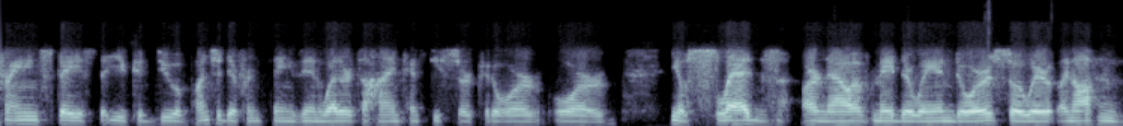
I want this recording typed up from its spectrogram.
training space that you could do a bunch of different things in, whether it's a high intensity circuit or or you know sleds are now have made their way indoors. So where and often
